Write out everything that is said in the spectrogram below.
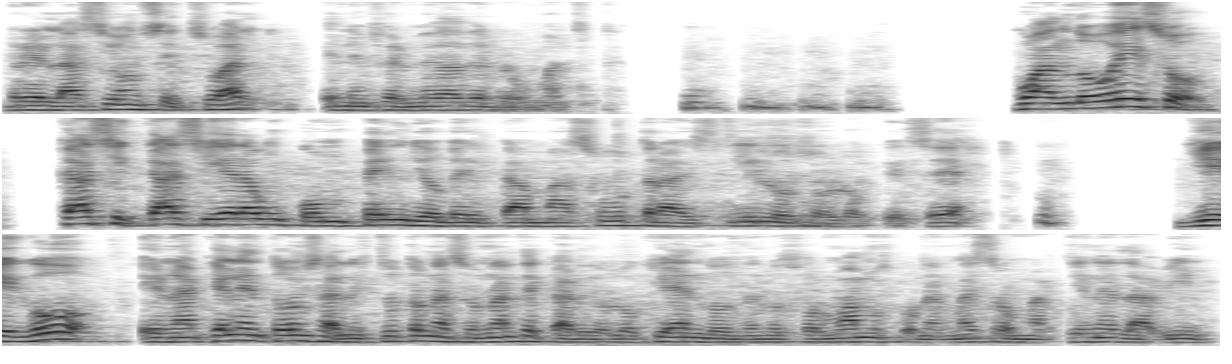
relación sexual en enfermedades reumáticas. Cuando eso casi casi era un compendio del Kama Sutra, estilos o lo que sea, llegó en aquel entonces al Instituto Nacional de Cardiología, en donde nos formamos con el maestro Martínez Lavín,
